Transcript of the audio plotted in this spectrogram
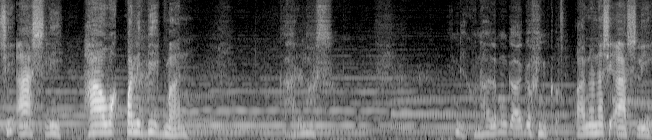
Si Ashley, hawak pa ni Big Man. Carlos, Hindi ko na alam ang gagawin ko. Paano na si Ashley?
